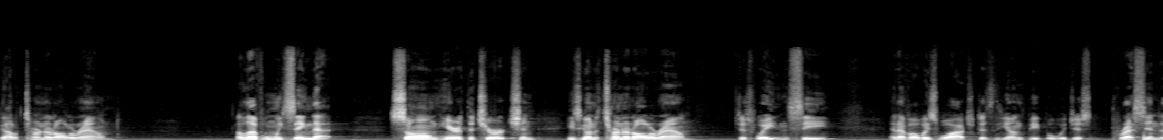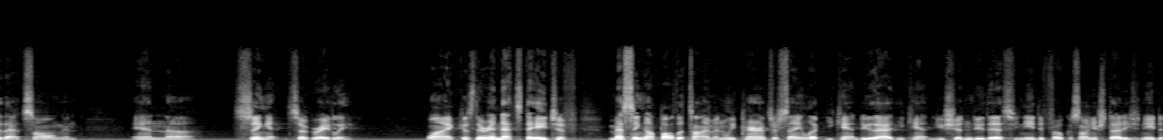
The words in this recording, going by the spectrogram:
God will turn it all around. I love when we sing that song here at the church, and He's going to turn it all around. Just wait and see. And I've always watched as the young people would just press into that song and and uh, sing it so greatly. Why? Because they're in that stage of messing up all the time, and we parents are saying, "Look, you can't do that. You can't. You shouldn't do this. You need to focus on your studies. You need to."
